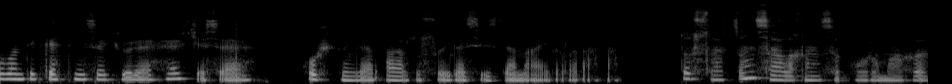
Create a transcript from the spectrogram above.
olun diqqətinizə görə. Hər kəsə xoş günlər arzusu ilə sizdən ayrılıram. Dostlar, can sağlığınızı qorumağı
